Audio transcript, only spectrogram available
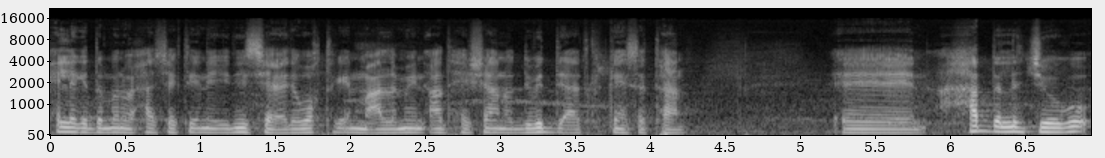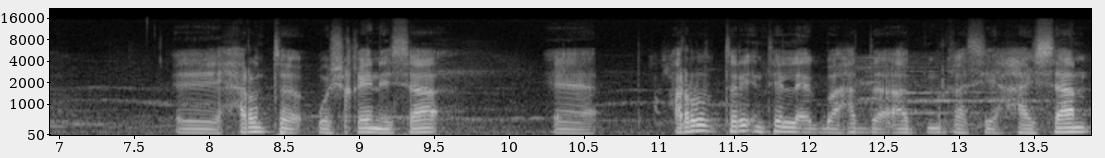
xilliga dambena waxaad sheegtay inay idiin saacido waqtiga in macalimiin aad heshaan oo dibadda aad ka keensataan. Ee, hadda la joogo xarunta way shaqeynaysaa carruur tari intee la eg baa hadda aad markaasi haysaan.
